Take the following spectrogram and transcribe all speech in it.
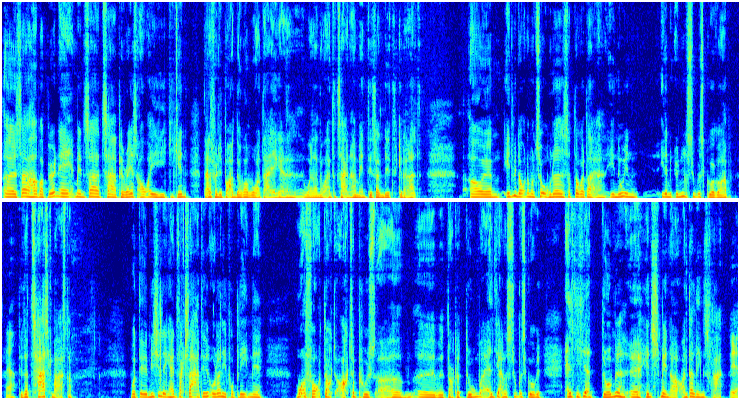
Og så hopper Byrne af, men så tager Perez over i, igen. Der er selvfølgelig bare et nummer, hvor der ikke er, hvor der er nogle andre tegnere, men det er sådan lidt generelt. Og øh, inden vi når nummer 200, så dukker der endnu en, en af mine yndlings superskurker op. Ja. Det der Taskmaster. Hvor David Michelin, han forklarer det underlige problem med, hvor får Dr. Octopus og øh, Dr. Doom og alle de andre superskurke, alle de her dumme øh, henchmen og underlings fra, Ja.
